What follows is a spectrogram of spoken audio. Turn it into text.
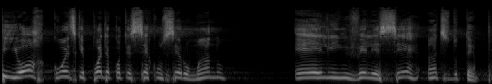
pior coisa que pode acontecer com o ser humano é ele envelhecer antes do tempo.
